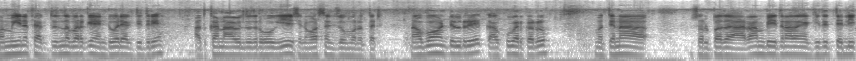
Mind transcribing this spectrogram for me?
ಮಮ್ಮಿಗಿನ ಫ್ಯಾಕ್ಟ್ರಿಯಿಂದ ಬರೋಕೆ ಎಂಟುವರೆ ಆಗ್ತಿದ್ರಿ ಅದಕ್ಕೆ ನಾವಿಲ್ದಿದ್ರೆ ಹೋಗಿ ಶನಿವಾರ ಸಂಜೆ ತೊಗೊಂಬರ್ತಾರೆ ನಾವು ಹೊಂಟಿಲ್ರಿ, ಕಾಕು ಬರ್ಕರು. ಮತ್ತೇನ ಸ್ವಲ್ಪ ಅದು ಆರಾಮ್ ಬಿ ಇದ್ರಾಗ ಹಾಕಿದ್ದೆ ತಲೆ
